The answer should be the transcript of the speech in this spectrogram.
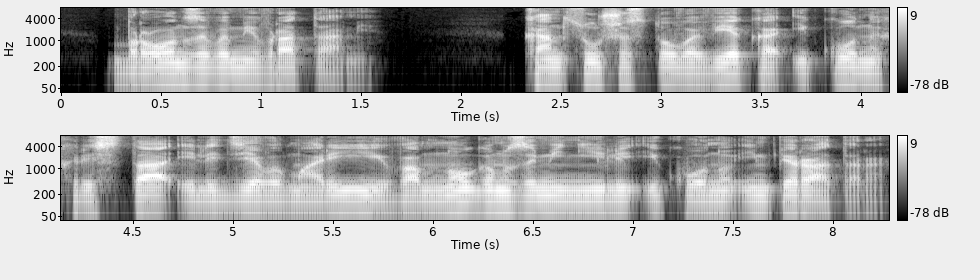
– бронзовыми вратами. К концу VI века иконы Христа или Девы Марии во многом заменили икону императора.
